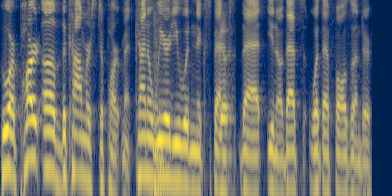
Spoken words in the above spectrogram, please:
who are part of the Commerce Department. Kind of weird, you wouldn't expect Yep. that. You know, that's what that falls under.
